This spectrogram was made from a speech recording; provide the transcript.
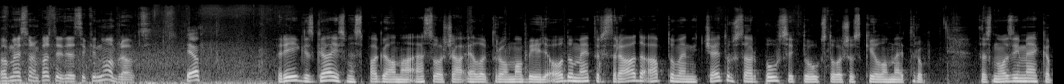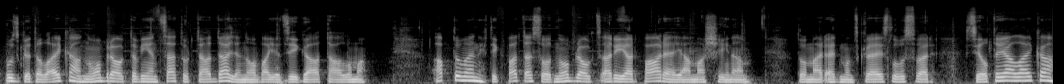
Mēs varam paskatīties, cik ir nobraukts? Jā. Rīgas gaismas pagalmā esošā elektromobīļa odometrs rāda aptuveni 4,5 tūkstošus kilometru. Tas nozīmē, ka pusgada laikā nobraukta viena ceturtā daļa no vajadzīgā attāluma. Aptuveni tikpat esot nobraukts arī ar pārējām mašīnām. Tomēr Edmunds Kreisls uzsver, ka siltajā laikā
